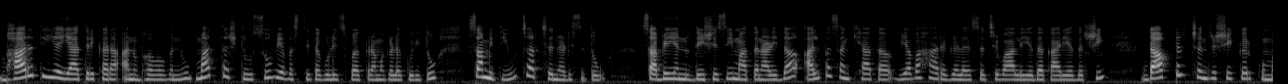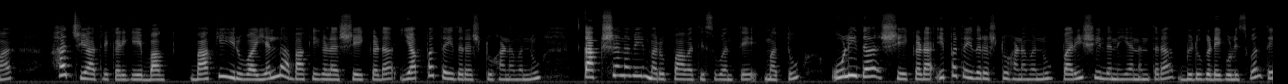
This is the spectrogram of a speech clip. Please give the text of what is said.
ಭಾರತೀಯ ಯಾತ್ರಿಕರ ಅನುಭವವನ್ನು ಮತ್ತಷ್ಟು ಸುವ್ಯವಸ್ಥಿತಗೊಳಿಸುವ ಕ್ರಮಗಳ ಕುರಿತು ಸಮಿತಿಯು ಚರ್ಚೆ ನಡೆಸಿತು. ಸಭೆಯನ್ನುದ್ದೇಶಿಸಿ ಮಾತನಾಡಿದ ಅಲ್ಪಸಂಖ್ಯಾತ ವ್ಯವಹಾರಗಳ ಸಚಿವಾಲಯದ ಕಾರ್ಯದರ್ಶಿ ಡಾಕ್ಟರ್ ಚಂದ್ರಶೇಖರ್ ಕುಮಾರ್, ಹಜ್ ಯಾತ್ರಿಕರಿಗೆ ಬಾಕಿ ಇರುವ ಎಲ್ಲ ಬಾಕಿಗಳ ಶೇಕಡ ಎಪ್ಪತ್ತೈದರಷ್ಟು ಹಣವನ್ನು ತಕ್ಷಣವೇ ಮರುಪಾವತಿಸುವಂತೆ ಮತ್ತು ಉಳಿದ ಶೇಕಡ ಇಪ್ಪತ್ತೈದರಷ್ಟು ಹಣವನ್ನು ಪರಿಶೀಲನೆಯ ನಂತರ ಬಿಡುಗಡೆಗೊಳಿಸುವಂತೆ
